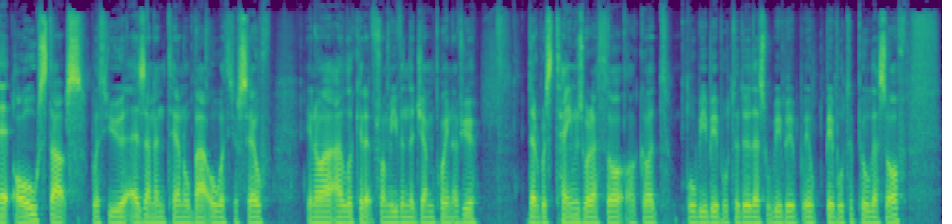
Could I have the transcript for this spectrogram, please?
it all starts with you. It is an internal battle with yourself. You know, I, I look at it from even the gym point of view. There was times where I thought, oh God, will we be able to do this? Will we be able to pull this off?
